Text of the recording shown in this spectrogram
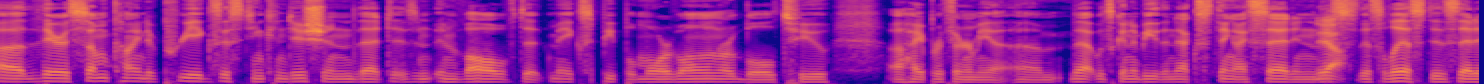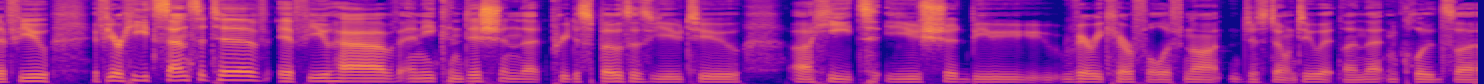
uh, there is some kind of pre existing condition that is involved that makes people more vulnerable to uh, hyperthermia. Um, that was going to be the next thing I said in this, Yeah. this list is that if you if you're heat sensitive, if you have any condition that predisposes you to uh, heat, you should be very careful. If not, just don't do it. And that includes uh,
